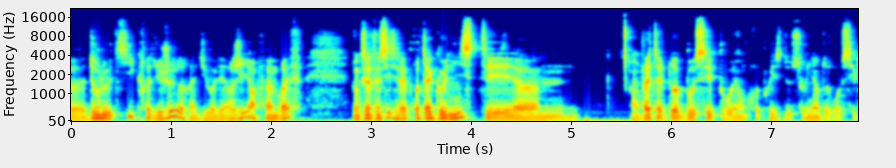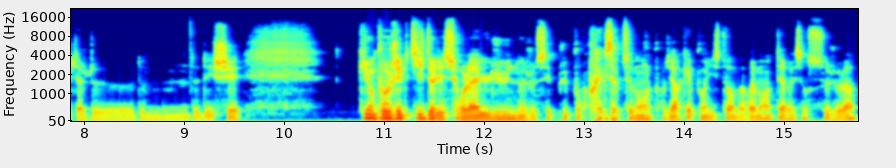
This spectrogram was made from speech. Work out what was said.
d'où le titre du jeu, radioallergie, enfin bref. Donc cette fois-ci, c'est la protagoniste et... en fait, elle doit bosser pour une entreprise de souvenirs de recyclage de déchets qui ont pour objectif d'aller sur la Lune, je sais plus pourquoi exactement, pour dire à quel point l'histoire m'a vraiment intéressé sur ce jeu-là.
